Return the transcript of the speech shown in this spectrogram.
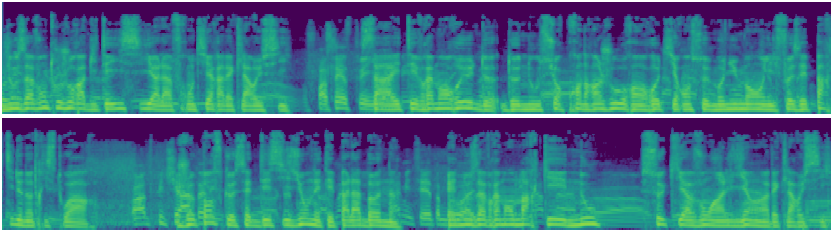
Nous avons toujours habité ici, à la frontière avec la Russie. Ça a été vraiment rude de nous surprendre un jour en retirant ce monument. Il faisait partie de notre histoire. Je pense que cette décision n'était pas la bonne. Elle nous a vraiment marqué, nous, ceux qui avons un lien avec la Russie.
